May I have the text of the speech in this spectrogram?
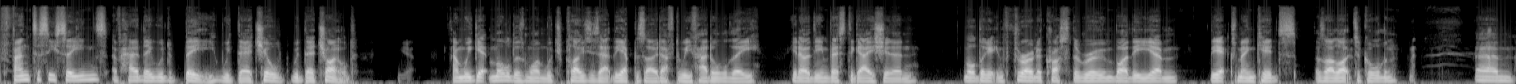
fantasy scenes of how they would be with their child with their child. And we get Mulder's one which closes out the episode after we've had all the you know, the investigation and Mulder getting thrown across the room by the um the X Men kids, as I like to call them. Um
